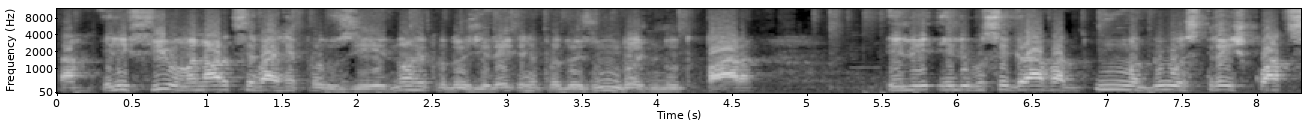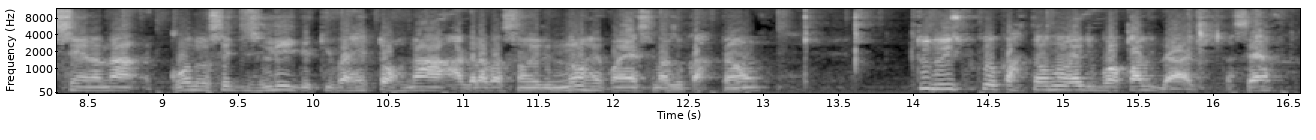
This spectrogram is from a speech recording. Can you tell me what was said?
tá? Ele filma, mas na hora que você vai reproduzir, ele não reproduz direito, ele reproduz um, dois minutos, para. Ele, ele, você grava uma, duas, três, quatro cenas. Na, quando você desliga, que vai retornar a gravação, ele não reconhece mais o cartão. Tudo isso porque o cartão não é de boa qualidade, tá certo?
